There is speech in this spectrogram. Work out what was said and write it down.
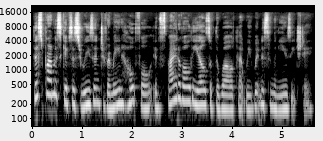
This promise gives us reason to remain hopeful in spite of all the ills of the world that we witness in the news each day.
